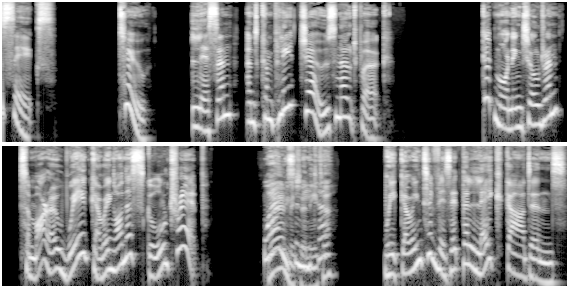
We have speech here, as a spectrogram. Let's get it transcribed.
6. 2. Listen and complete Joe's notebook. Good morning, children. Tomorrow we're going on a school trip. Where, Miss Anita? We're going to visit the lake gardens.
